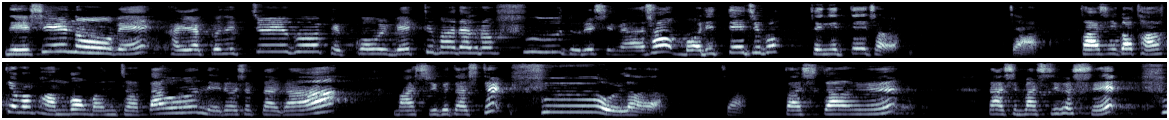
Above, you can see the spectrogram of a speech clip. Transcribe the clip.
내쉬는 호흡에 간략근을 줄고 배꼽을 매트 바닥으로 후 누르시면서 머리 떼주고 등이 떼져요. 자, 다시 이거 다섯 개만 반복 먼저 다운 내려오셨다가 마시고 다시 후 올라와요. 자, 다시 다운. 다시 마시고 셋, 후.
